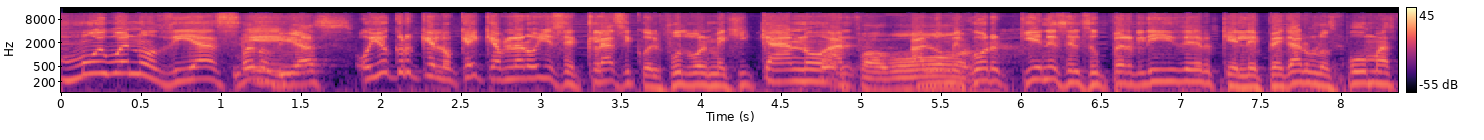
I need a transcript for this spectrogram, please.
muy buenos días. Buenos días. O yo creo que lo que hay que hablar hoy es el clásico del fútbol mexicano. Por Al- favor. A lo mejor, ¿quién es el superlíder que le pegaron los Pumas?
